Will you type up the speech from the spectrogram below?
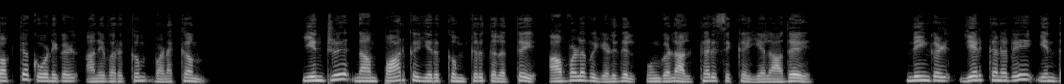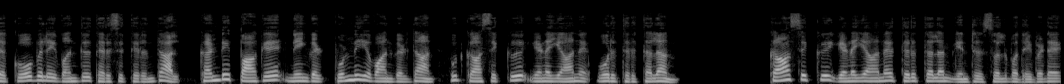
பக்த கோடிகள் அனைவருக்கும் வணக்கம். இன்று நாம் பார்க்க இருக்கும் திருத்தலத்தை அவ்வளவு எளிதில் உங்களால் தரிசிக்க இயலாது. நீங்கள் ஏற்கனவே இந்த கோவிலை வந்து தரிசித்திருந்தால் கண்டிப்பாக நீங்கள் புண்ணியவான்கள்தான் உட்காசிக்கு இணையான ஒரு திருத்தலம். காசிக்கு இணையான திருத்தலம் என்று சொல்வதை விட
